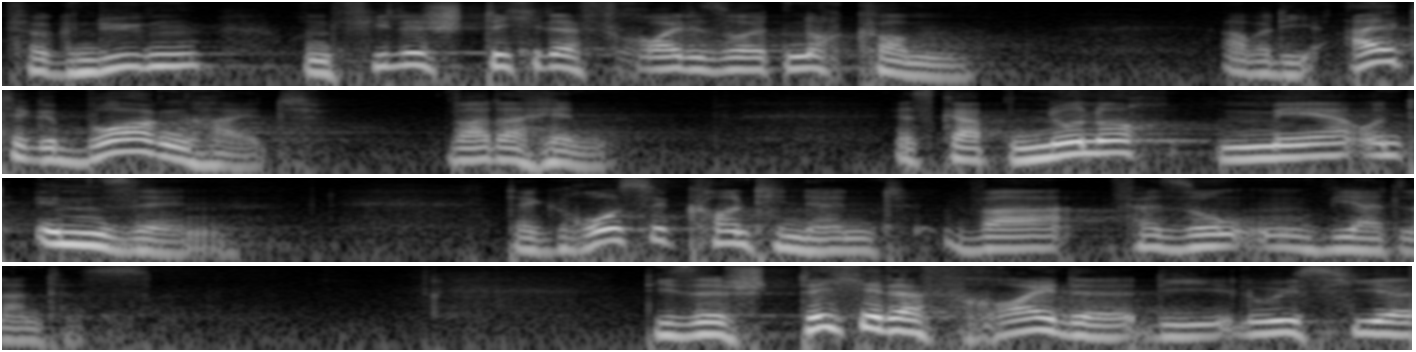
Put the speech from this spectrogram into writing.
Vergnügen und viele Stiche der Freude sollten noch kommen. Aber die alte Geborgenheit war dahin. Es gab nur noch Meer und Inseln. Der große Kontinent war versunken wie Atlantis. Diese Stiche der Freude, die Louis hier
